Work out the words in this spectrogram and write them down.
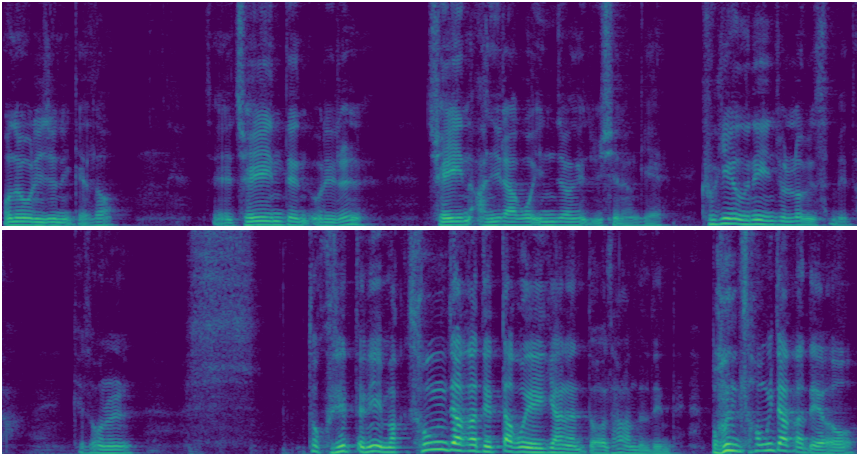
오늘 우리 주님께서 죄인 된 우리를 죄인 아니라고 인정해 주시는 게 그게 은혜인 줄로 믿습니다. 그래서 오늘 또 그랬더니 막 성자가 됐다고 얘기하는 또 사람들도 있는데 뭔 성자가 돼요?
